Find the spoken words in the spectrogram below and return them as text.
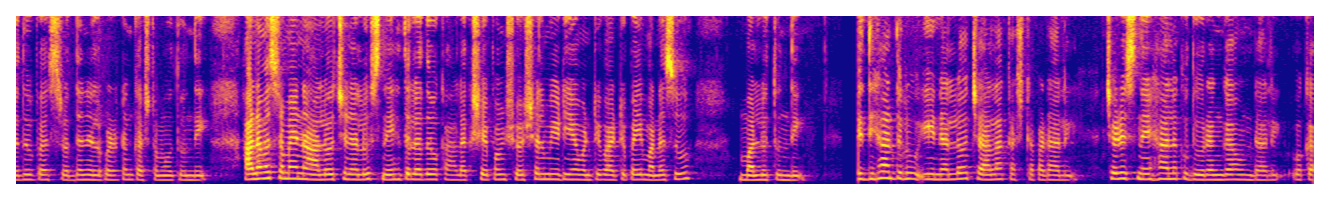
చదువుపై శ్రద్ధ నిలబడటం కష్టమవుతుంది. అనవసరమైన ఆలోచనలు స్నేహితులతో కాలక్షేపం సోషల్ మీడియా వంటి వాటిపై మనసు మల్లుతుంది. విద్యార్థులు ఈ నెలలో చాలా కష్టపడాలి. చెడు స్నేహాలకు దూరంగా ఉండాలి. ఒక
